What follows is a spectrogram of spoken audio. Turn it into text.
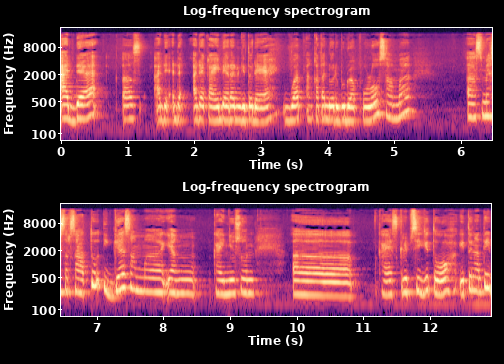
ada uh, ada ada ada kayak edaran gitu deh buat angkatan 2020 sama uh, semester 1 3 sama yang kayak nyusun uh, kayak skripsi gitu itu nanti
